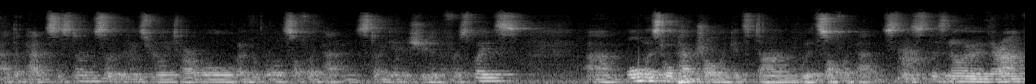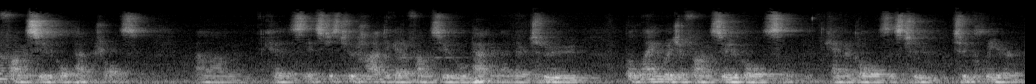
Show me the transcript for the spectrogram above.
at the patent system so that these really terrible overbroad software patents don't get issued in the first place. Um, almost all patent trolling gets done with software patents. There's, there's no, there aren't pharmaceutical patent trolls because um, it's just too hard to get a pharmaceutical patent and they're too, the language of pharmaceuticals, and chemicals is too, too clear.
